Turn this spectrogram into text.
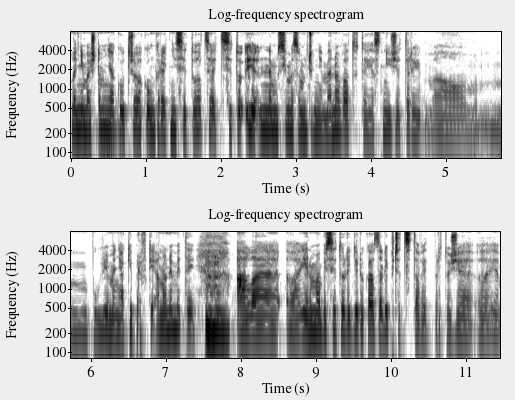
Lení, máš tam nějakou třeba konkrétní situaci? Ať si to je, nemusíme samozřejmě jmenovat, to je jasný, že tady uh, použijeme nějaké prvky anonymity, mm-hmm. ale uh, jenom aby si to lidi dokázali představit, protože uh, je,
